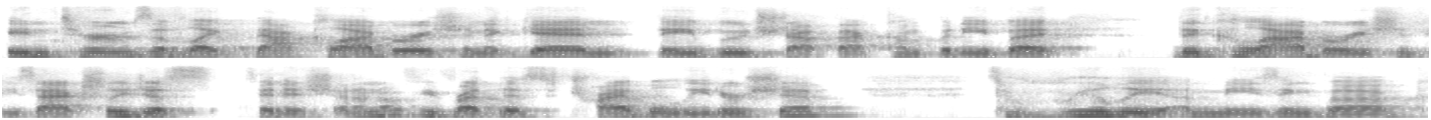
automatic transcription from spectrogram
in terms of like that collaboration. Again they bootstrap that company but the collaboration piece i actually just finished i don't know if you've read this tribal leadership it's a really amazing book.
